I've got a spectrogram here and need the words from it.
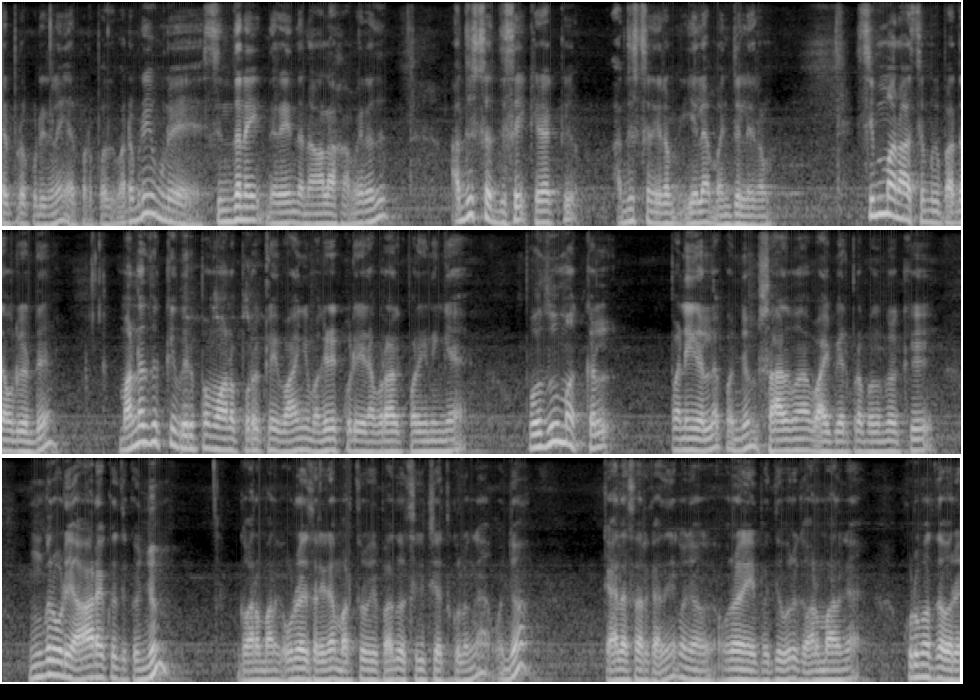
ஏற்படக்கூடிய நிலை ஏற்படப்போகுது. மற்றபடி உங்களுடைய சிந்தனை நிறைந்த நாளாக அமைகிறது. அதிர்ஷ்ட திசை கிழக்கு அதிர்ஷ்ட நிறம் இல மஞ்சள் நிறம். சிம்ம ராசி பார்த்தா உங்களுக்கு வந்து மனதுக்கு விருப்பமான பொருட்களை வாங்கி மகிழக்கூடிய நபராக போகிறீங்க. நீங்கள் பொதுமக்கள் பணிகளில் கொஞ்சம் சாதகமாக வாய்ப்பு ஏற்பட உங்களுக்கு உங்களுடைய ஆரோக்கியத்துக்கு கொஞ்சம் கவனமாக இருக்குது உடல்நிலை சரியில்லை மருத்துவரை பார்த்து ஒரு சிகிச்சை எடுத்துக்கொள்ளுங்க கொஞ்சம் கேர்லெஸ்ஸாக இருக்காதீங்க. கொஞ்சம் உடல்நிலையை பற்றி ஒரு கவனமாக இருங்க. குடும்பத்தில் ஒரு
